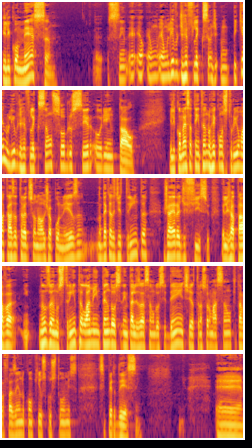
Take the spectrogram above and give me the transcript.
ele começa. É, é, é, um, é um livro de reflexão, de, um pequeno livro de reflexão sobre o ser oriental. Ele começa tentando reconstruir uma casa tradicional japonesa. Na década de 30 já era difícil. Ele já estava, nos anos 30, lamentando a ocidentalização do Ocidente a transformação que estava fazendo com que os costumes se perdessem. É...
